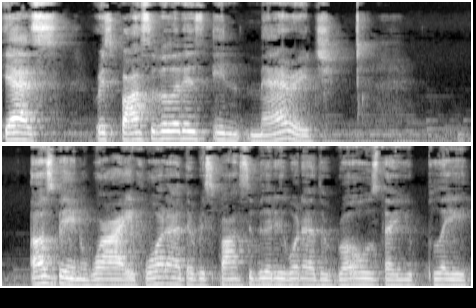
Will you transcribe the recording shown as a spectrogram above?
Yes, responsibilities in marriage. Husband, wife, what are the responsibilities? What are the roles that you play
